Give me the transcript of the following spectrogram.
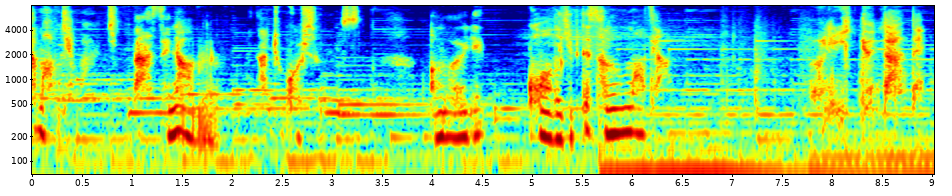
Tamam Kemal'cim ben seni anlıyorum. Sen çok hoşlanıyorsun. Ama öyle koala gibi de sarılmaz yani. Öyle ilk günden de.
